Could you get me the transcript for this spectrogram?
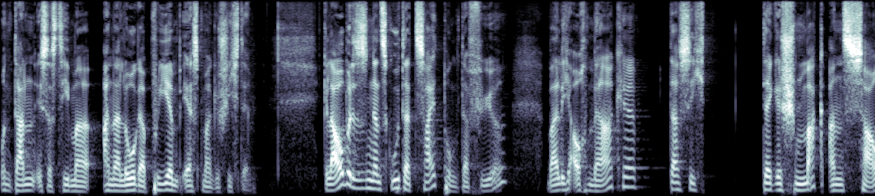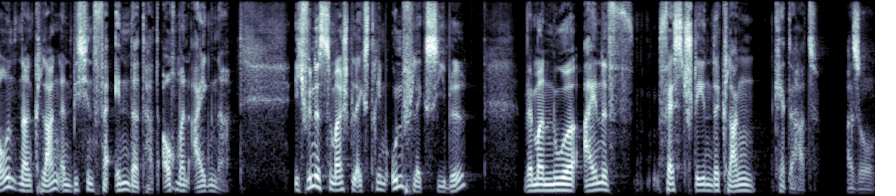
Und dann ist das Thema analoger Preamp erstmal Geschichte. Ich glaube, das ist ein ganz guter Zeitpunkt dafür, weil ich auch merke, dass sich der Geschmack an Sound und an Klang ein bisschen verändert hat, auch mein eigener. Ich finde es zum Beispiel extrem unflexibel, wenn man nur eine feststehende Klangkette hat, also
